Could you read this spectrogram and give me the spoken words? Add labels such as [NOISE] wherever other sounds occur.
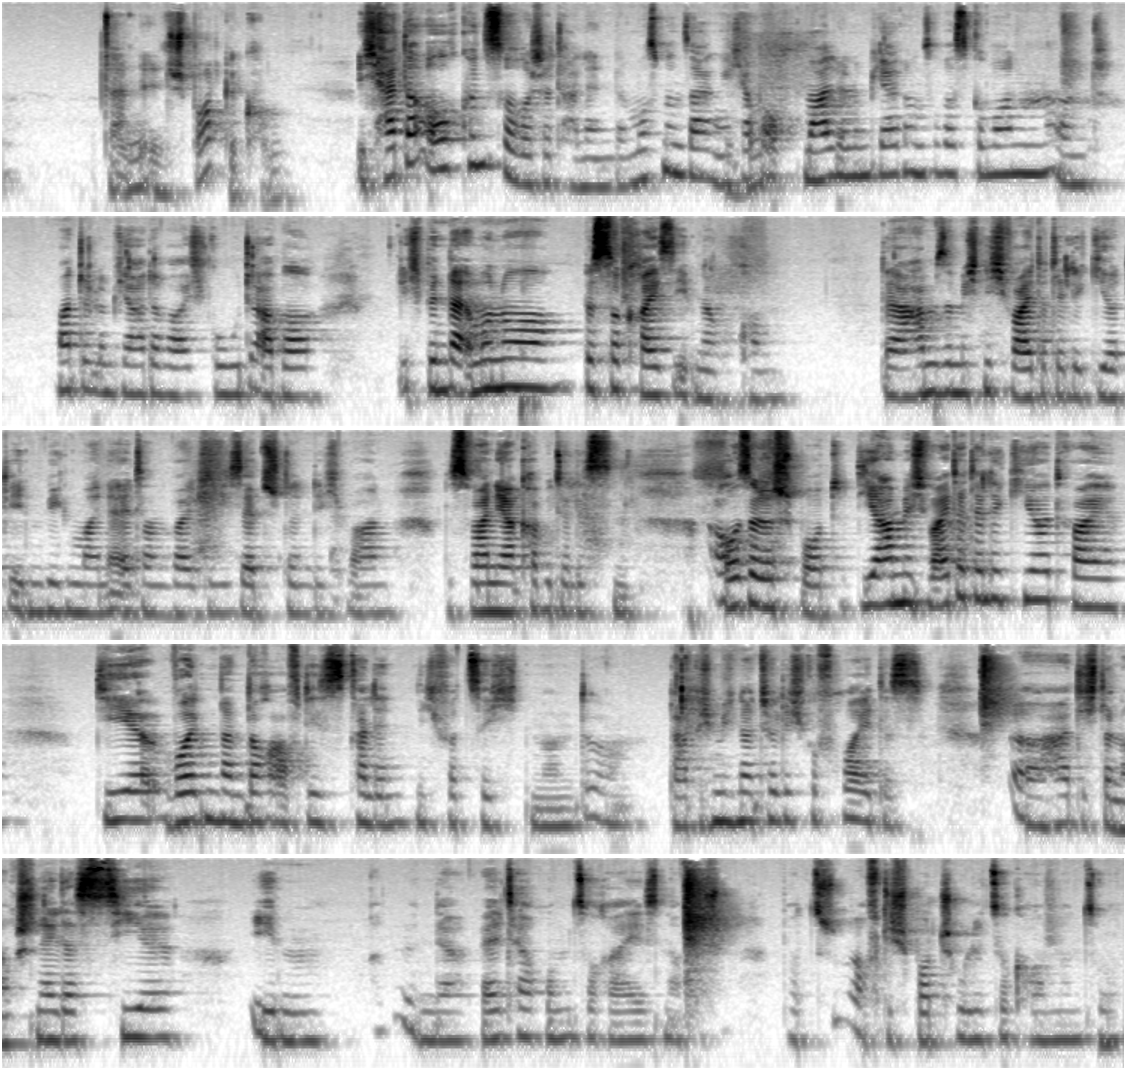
dann in Sport gekommen? Ich hatte auch künstlerische Talente, muss man sagen. Ich mhm. habe auch mal Olympiade und sowas gewonnen und Mathe-Olympiade war ich gut, aber ich bin da immer nur bis zur Kreisebene gekommen. Da haben sie mich nicht weiter delegiert, eben wegen meinen Eltern, weil die selbstständig waren. Das waren ja Kapitalisten. Außer der Sport. Die haben mich weiter delegiert, weil die wollten dann doch auf dieses Talent nicht verzichten. Und äh, da habe ich mich natürlich gefreut. Das äh, hatte ich dann auch schnell das Ziel, eben in der Welt herumzureisen, auf die, auf die Sportschule zu kommen und so.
